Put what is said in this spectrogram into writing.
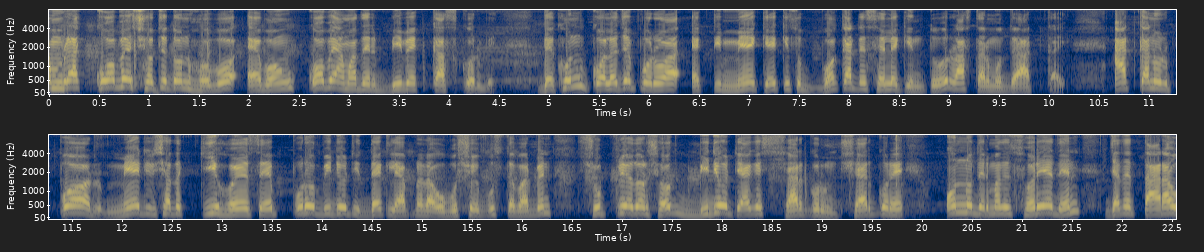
আমরা কবে সচেতন হব এবং কবে আমাদের বিবেক কাজ করবে? দেখুন, কলেজে পড়ুয়া একটি মেয়েকে কিছু বকাটে ছেলে কিন্তু রাস্তার মধ্যে আটকায়। আটকানোর পর মেয়েটির সাথে কি হয়েছে পুরো ভিডিওটি দেখলে আপনারা অবশ্যই বুঝতে পারবেন। সুপ্রিয় দর্শক, ভিডিওটি আগে শেয়ার করুন। শেয়ার করে অন্যদের মাঝে ছড়িয়ে দেন যাতে তারাও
